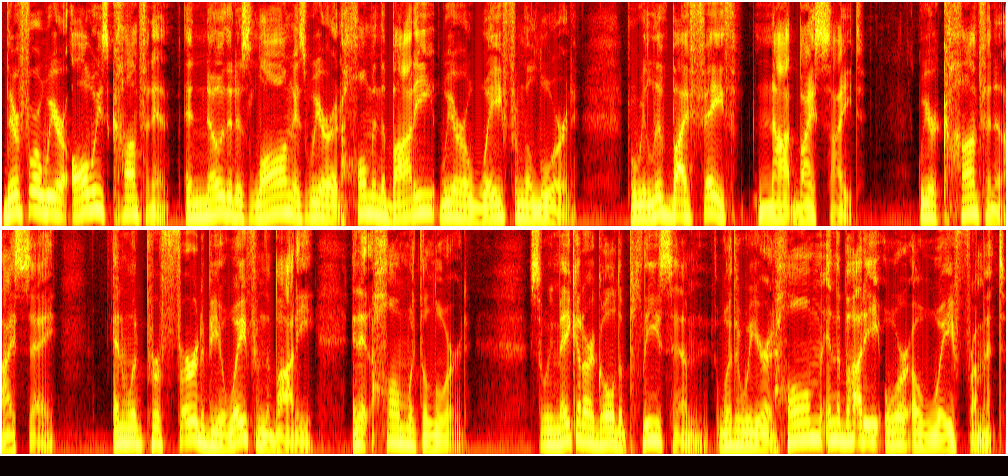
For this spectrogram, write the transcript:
Therefore, we are always confident and know that as long as we are at home in the body, we are away from the Lord. For we live by faith, not by sight. We are confident, I say, and would prefer to be away from the body and at home with the Lord. So we make it our goal to please Him, whether we are at home in the body or away from it.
